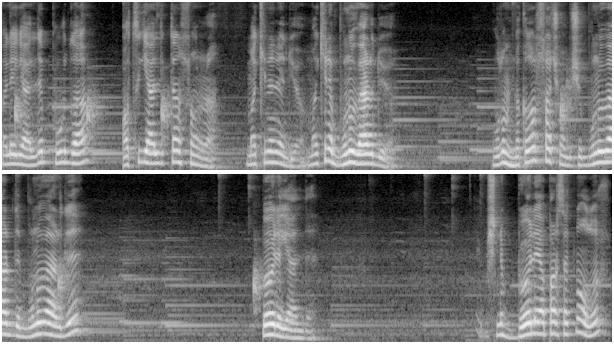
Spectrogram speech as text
Kale geldi. Burada atı geldikten sonra makine ne diyor? Makine bunu ver diyor. Oğlum ne kadar saçma bir şey. Bunu verdi, bunu verdi. Böyle geldi. Şimdi böyle yaparsak ne olur?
